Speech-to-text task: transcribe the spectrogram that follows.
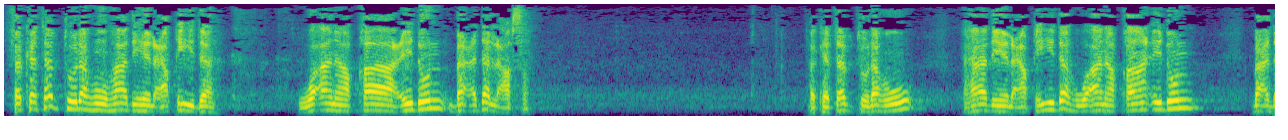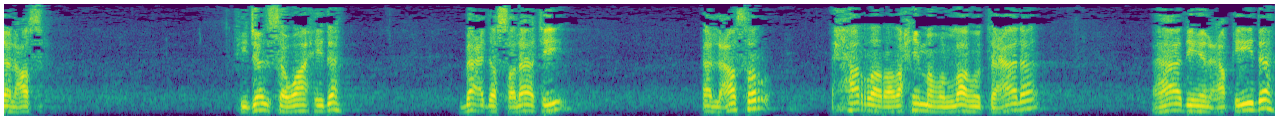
فكتبت له هذه العقيدة وأنا قاعد بعد العصر. فكتبت له هذه العقيدة وأنا قاعد بعد العصر. في جلسة واحدة بعد صلاة العصر حرر رحمه الله تعالى هذه العقيدة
